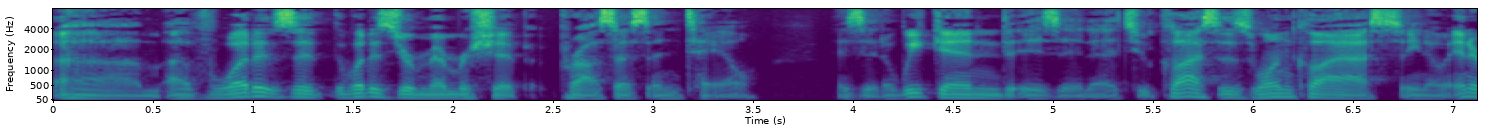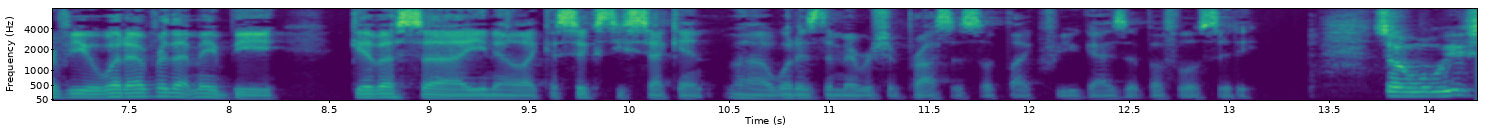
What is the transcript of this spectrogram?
um, of what is it, what does your membership process entail? Is it a weekend? Is it a two classes, one class, you know, interview, whatever that may be? Give us, a, you know, like a 60 second, uh, what does the membership process look like for you guys at Buffalo City? So what we've,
